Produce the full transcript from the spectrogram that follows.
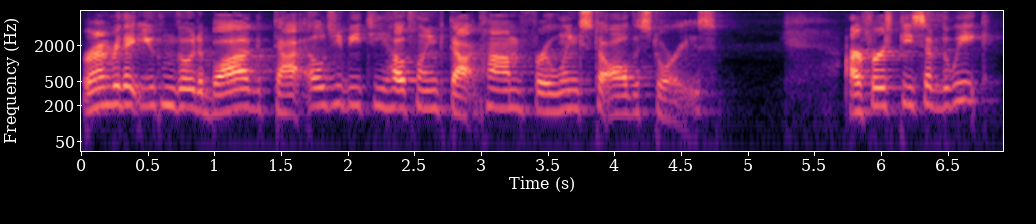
Remember that you can go to blog.lgbthealthlink.com for links to all the stories. Our first piece of the week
